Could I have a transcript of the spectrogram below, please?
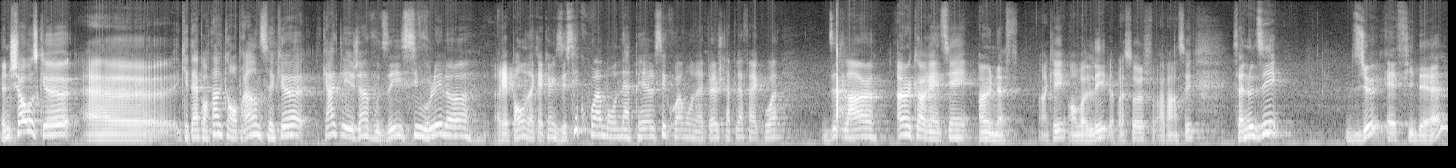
une chose euh, qui est importante de comprendre, c'est que quand les gens vous disent, si vous voulez répondre à quelqu'un qui dit, c'est quoi mon appel, c'est quoi mon appel, je t'appelle à faire quoi, dites-leur 1 Corinthiens 1.9. OK? On va le lire, après ça, je vais avancer. Ça nous dit, Dieu est fidèle,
